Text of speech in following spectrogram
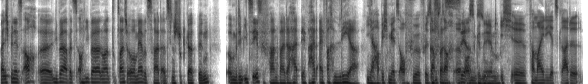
meine, ich bin jetzt auch äh, lieber, habe jetzt auch lieber nur 20 Euro mehr bezahlt, als ich in Stuttgart bin um mit dem ICE zu fahren, weil da halt, der war halt einfach leer. Ja, habe ich mir jetzt auch für, für Samstag das war äh, sehr angenehm. Ich äh, vermeide jetzt gerade,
